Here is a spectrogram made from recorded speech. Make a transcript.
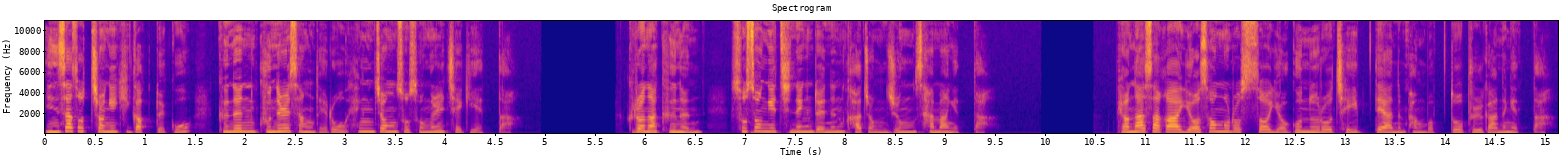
인사소청이 기각되고 그는 군을 상대로 행정소송을 제기했다. 그러나 그는 소송이 진행되는 과정 중 사망했다. 변하사가 여성으로서 여군으로 재입대하는 방법도 불가능했다.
